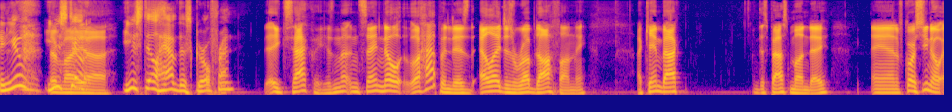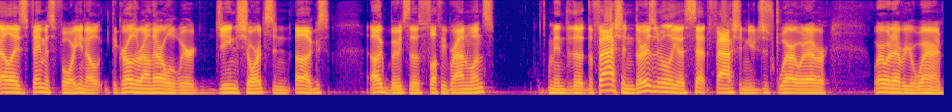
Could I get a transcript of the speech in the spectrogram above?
and you you my, still uh, you still have this girlfriend? exactly. Isn't that insane? No. What happened is LA just rubbed off on me. I came back this past Monday, and of course, you know LA's famous for you know the girls around there will wear jean shorts and Uggs, Ugg boots, those fluffy brown ones. I mean, the the fashion there isn't really a set fashion. You just wear whatever, wear whatever you're wearing.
